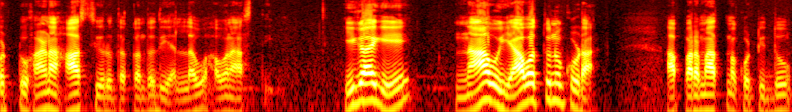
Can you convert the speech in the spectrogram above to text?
ಒಟ್ಟು ಹಣ ಆಸ್ತಿ ಇರತಕ್ಕಂಥದ್ದು ಎಲ್ಲವೂ ಅವನ ಆಸ್ತಿ. ಹೀಗಾಗಿ ನಾವು ಯಾವತ್ತೂ ಕೂಡ ಆ ಪರಮಾತ್ಮ ಕೊಟ್ಟಿದ್ದು,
